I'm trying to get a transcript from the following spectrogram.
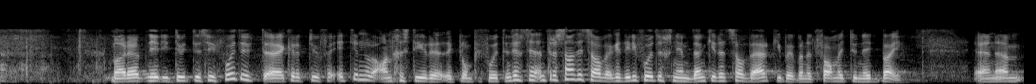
maar uh, nee, die toe dis die foto uh, ek het toe vir Etienne hulle aangestuur 'n klompie foto's. Dit is interessant dit sal ek het hierdie foto's geneem. Dink jy dit sal werk hier by want dit val my toe net by. En ehm um,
